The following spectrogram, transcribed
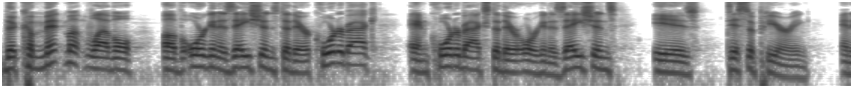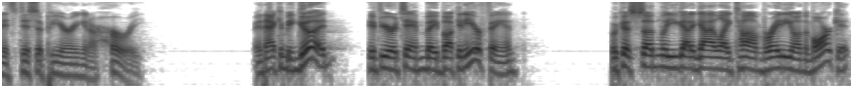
the commitment level of organizations to their quarterback and quarterbacks to their organizations is disappearing, and it's disappearing in a hurry. And that can be good if you're a Tampa Bay Buccaneer fan, because suddenly you got a guy like Tom Brady on the market.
